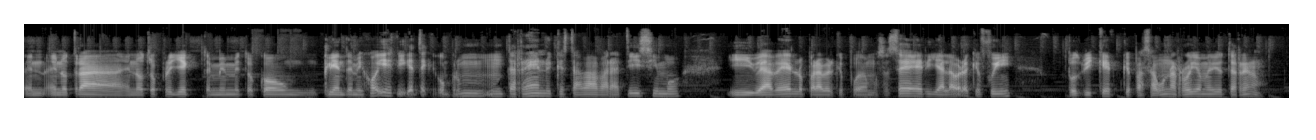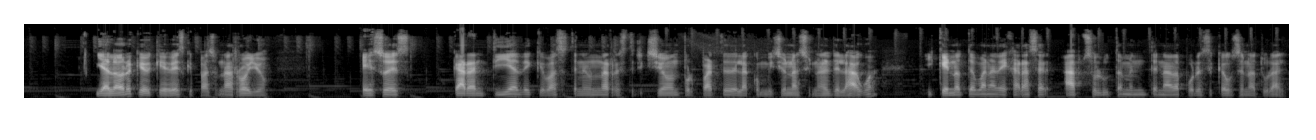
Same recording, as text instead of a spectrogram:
en, otra, en otro proyecto también me tocó un cliente, me dijo, oye, fíjate que compré un, terreno y que estaba baratísimo y ve a verlo para ver qué podemos hacer. Y a la hora que fui, pues vi que, pasaba un arroyo a medio terreno. Y a la hora que, ves que pasa un arroyo, eso es garantía de que vas a tener una restricción por parte de la Comisión Nacional del Agua y que no te van a dejar hacer absolutamente nada por ese cauce natural.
